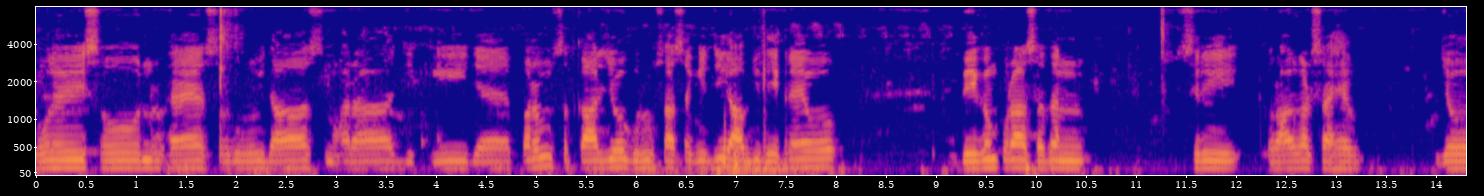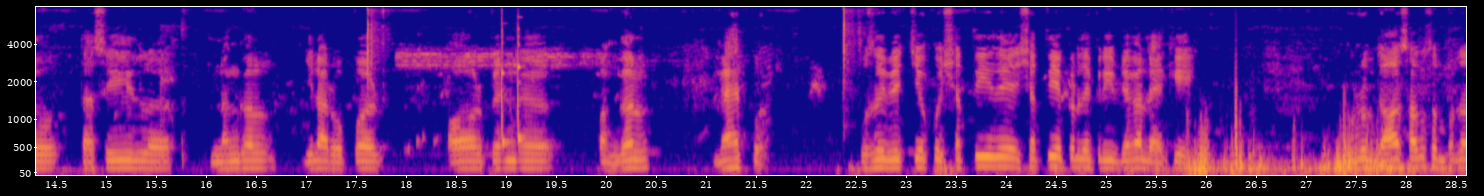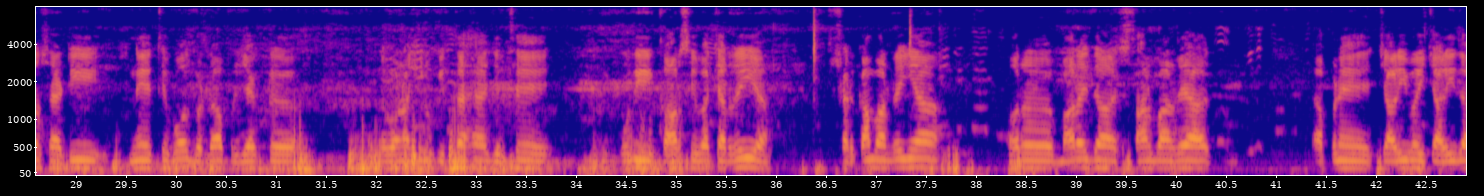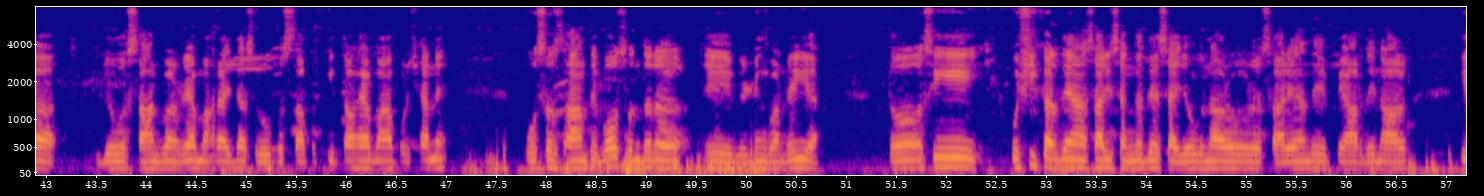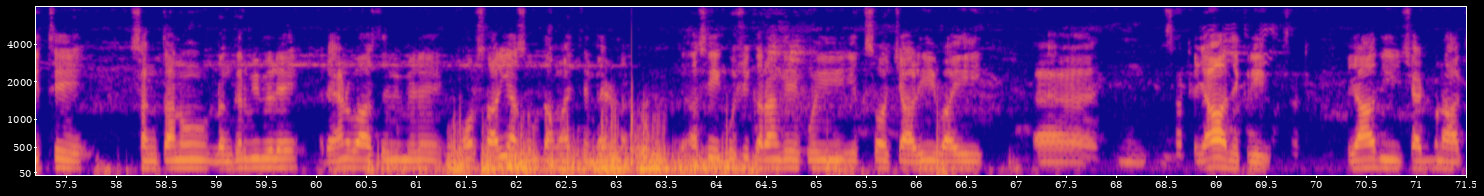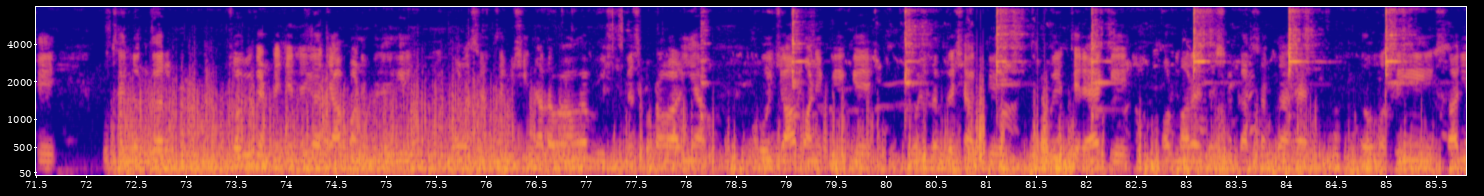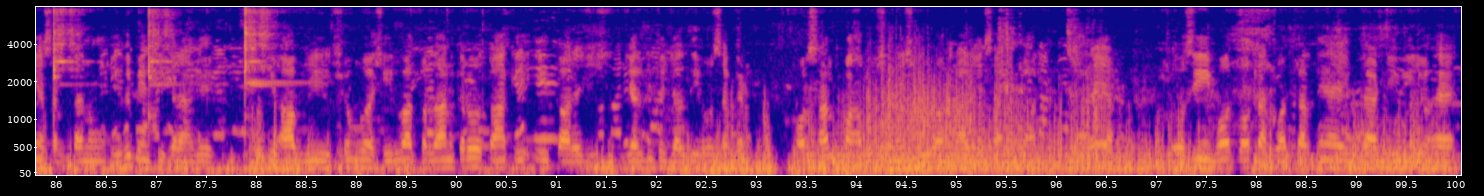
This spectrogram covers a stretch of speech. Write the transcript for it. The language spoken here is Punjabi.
ਬੋਲੇ ਸੋ ਨਿਰਭੈ ਸਤਿਗੁਰੂ ਰਵਿਦਾਸ ਮਹਾਰਾਜ ਜੀ ਕੀ ਜੈ। ਪਰਮ ਸਤਕਾਰਯੋਗ ਗੁਰੂ ਸ਼ਾਸਕ ਜੀ, ਆਪ ਜੀ ਦੇਖ ਰਹੇ ਹੋ ਬੇਗਮਪੁਰਾ ਸਦਨ ਸ੍ਰੀ ਰਾਗੜ ਸਾਹਿਬ, ਜੋ ਤਹਿਸੀਲ ਨੰਗਲ, ਜ਼ਿਲ੍ਹਾ ਰੋਪੜ ਔਰ ਪਿੰਡ ਭੰਗਲ, ਮਹਿਤਪੁਰ। ਉਸ ਦੇ ਵਿੱਚ ਕੋਈ 36 ਦੇ 36 ਏਕੜ ਦੇ ਕਰੀਬ ਜਗ੍ਹਾ ਲੈ ਕੇ ਗੁਰੂ ਰਵਿਦਾਸ ਸਾਧੂ ਸੰਪਰਦਾ ਸੋਸਾਇਟੀ ਨੇ ਇੱਥੇ ਬਹੁਤ ਵੱਡਾ ਪ੍ਰੋਜੈਕਟ ਲਗਾਉਣਾ ਸ਼ੁਰੂ ਕੀਤਾ ਹੈ, ਜਿੱਥੇ ਉਹਦੀ ਕਾਰ ਸੇਵਾ ਚੱਲ ਰਹੀ ਆ, ਸੜਕਾਂ ਬਣ ਰਹੀਆਂ ਔਰ ਮਹਾਰਾਜ ਦਾ ਸਥਾਨ ਬਣ ਰਿਹਾ। ਆਪਣੇ 40 ਬਾਈ 40 ਦਾ ਜੋ ਸਥਾਨ ਬਣ ਰਿਹਾ, ਮਹਾਰਾਜ ਦਾ ਸਰੂਪ ਸਥਾਪਿਤ ਕੀਤਾ ਹੋਇਆ ਮਹਾਪੁਰਸ਼ਾਂ ਨੇ। ਉਸ ਸਥਾਨ ਤੇ ਬਹੁਤ ਸੁੰਦਰ ਇਹ ਬਿਲਡਿੰਗ ਬਣ ਰਹੀ ਆ। ਤੋ ਅਸੀਂ ਕੋਸ਼ਿਸ਼ ਕਰਦੇ ਹਾਂ ਸਾਰੀ ਸੰਗਤ ਦੇ ਸਹਿਯੋਗ ਨਾਲ ਔਰ ਸਾਰਿਆਂ ਦੇ ਪਿਆਰ ਦੇ ਨਾਲ ਇੱਥੇ ਸੰਗਤਾਂ ਨੂੰ ਲੰਗਰ ਵੀ ਮਿਲੇ ਰਹਿਣ ਵਾਸਤੇ ਵੀ ਮਿਲੇ ਔਰ ਸਾਰੀਆਂ ਸੁਵਿਧਾਵਾਂ ਇੱਥੇ ਮਿਲਣ। ਤੇ ਅਸੀਂ ਕੋਸ਼ਿਸ਼ ਕਰਾਂਗੇ ਕੋਈ 140 ਬਾਈ ਅ, 50 ਦੇ ਕਰੀਬ 50 ਦੀ ਸ਼ੈੱਡ ਬਣਾ ਕੇ ਉੱਥੇ ਲੰਗਰ 24 ਘੰਟੇ ਚੱਲੇਗਾ ਚਾਹ ਪਾਣੀ ਮਿਲੇਗੀ। ਔਰ ਅਸੀਂ ਉੱਥੇ ਮਸ਼ੀਨਾਂ ਲਗਾਵਾਂਗੇ ਬਿਸ- ਬਿਸਕੁਟਾਂ ਵਾਲੀਆਂ ਕੋਈ ਚਾਹ ਪਾਣੀ ਪੀ ਕੇ ਕੋਈ ਲੰਗਰ ਛਕ ਕੇ ਕੋਈ ਇੱਥੇ ਰਹਿ ਕੇ ਔਰ ਮਹਾਰਾਜ ਦਰਸ਼ਨ ਕਰ ਸਕਦਾ ਹੈ। ਅਸੀਂ ਸਾਰੀਆਂ ਸੰਗਤਾਂ ਨੂੰ ਇਹ ਵੀ ਬੇਨਤੀ ਕਰਾਂਗੇ ਕਿ ਆਪ ਜੀ ਸ਼ੁਭ ਆਸ਼ੀਰਵਾਦ ਪ੍ਰਦਾਨ ਕਰੋ ਤਾਂ ਕਿ ਇਹ ਕਾਰਜ ਜਲਦੀ ਤੋਂ ਜਲਦੀ ਹੋ ਸਕਣ ਔਰ ਸੰਤ ਮਹਾਂਪੁਰਸ਼ਾਂ ਦੇ ਆਸ਼ੀਰਵਾਦ ਨਾਲ ਇਹ ਸਾਰੇ ਕਾਰਜ ਹੋ ਰਹੇ ਆ। ਤੋ ਅਸੀਂ ਬਹੁਤ ਬਹੁਤ ਧੰਨਵਾਦ ਕਰਦੇ ਹਾਂ ਏਕਤਾ ਟੀਵੀ ਜੋ ਹੈ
